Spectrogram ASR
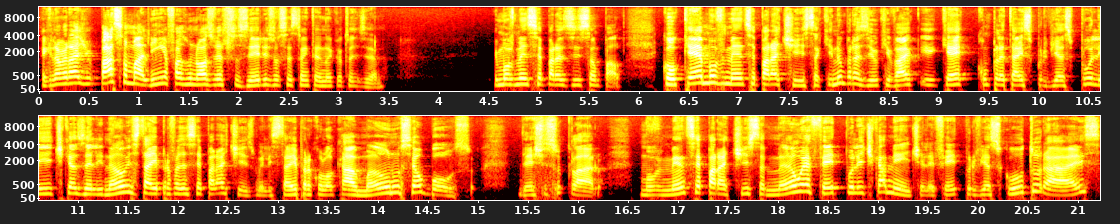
É que na verdade passa uma linha, faz um nós versus eles, vocês estão entendendo o que eu tô dizendo. E o movimento separatista em São Paulo. Qualquer movimento separatista aqui no Brasil que vai e quer completar isso por vias políticas, ele não está aí para fazer separatismo, ele está aí para colocar a mão no seu bolso. Deixe isso claro. Movimento separatista não é feito politicamente, ele é feito por vias culturais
